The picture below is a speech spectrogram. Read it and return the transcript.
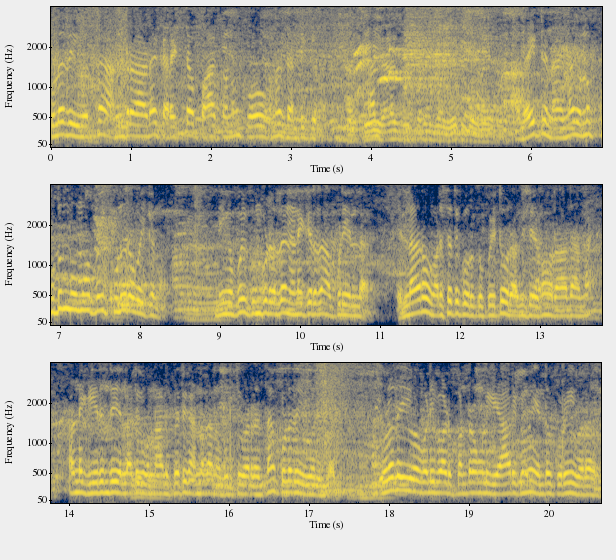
குலதெய்வத்தை அன்றாட கரெக்டாக பார்க்கணும் போகணும் சந்திக்கணும். ரைட்டு நான் என்ன சொன்னேன்? குடும்பமாக போய் குளிர வைக்கணும். நீங்கள் போய் கும்பிட்றத நினைக்கிறதா? அப்படி இல்லை. எல்லாரும் வருஷத்துக்கு ஒருக்க போயிட்டு ஒரு அபிஷேகம் ஒரு ஆதானம் அன்னைக்கு இருந்து எல்லாத்துக்கும் ஒரு நாலு பேர்த்துக்கு அன்னதானம் கொடுத்து வர்றது தான் குலதெய்வ வழிபாடு. குலதெய்வ வழிபாடு பண்ணுறவங்களுக்கு யாருக்குமே எந்த குறையும் வராது.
